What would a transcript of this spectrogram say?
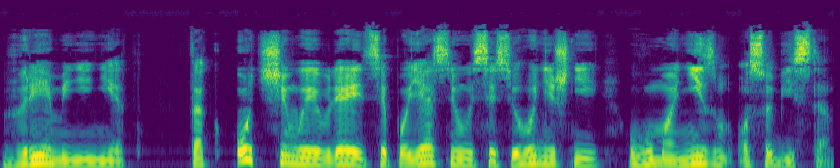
Времени нет. Так от чим виявляється, пояснювався сьогоднішній гуманізм особіста.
